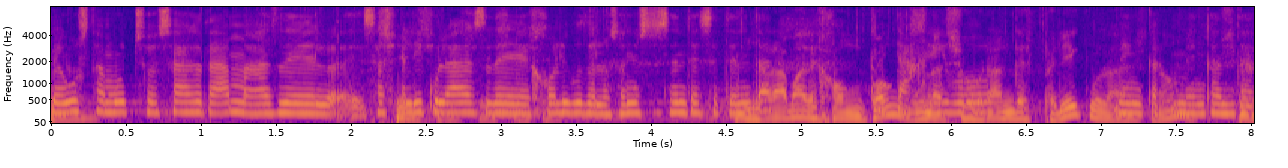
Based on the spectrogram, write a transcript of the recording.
Me gusta mucho esas damas, de esas películas de Hollywood de los años 60 y 70. La dama de Hong Kong, una de sus grandes películas. Me, me encanta.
